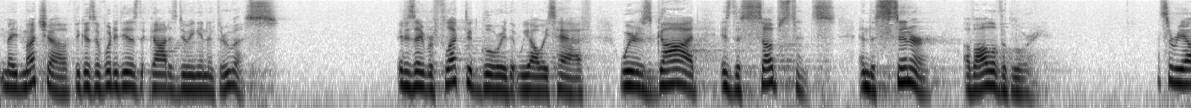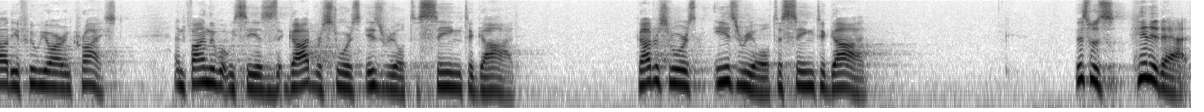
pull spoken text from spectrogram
made much of because of what it is that God is doing in and through us. It is a reflected glory that we always have, whereas God is the substance and the center of all of the glory. That's the reality of who we are in Christ. And finally, what we see is, is that God restores Israel to sing to God. God restores Israel to sing to God. This was hinted at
